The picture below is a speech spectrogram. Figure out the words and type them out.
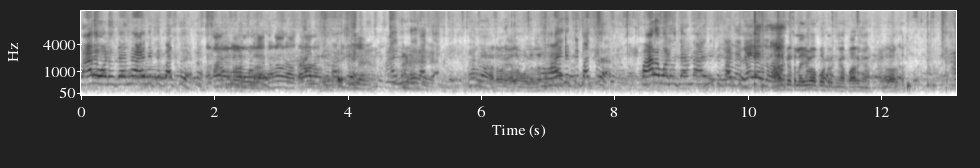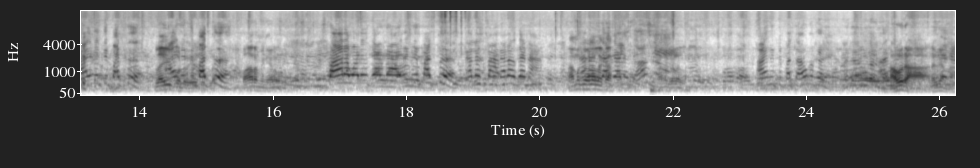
பாறை ஓடுறதுக்காங்க ஐநூத்தி பத்து ஐநூத்தி பத்து பாறை ஓடுறதுக்காங்க ஐநூத்தி பத்து மார்க்கெட்டில் லைவாக போட்டிருக்குங்க பாருங்க நிலவரத்தை பத்து. லைவ் போட்டிருக்கு பத்து. பாறை மீன் பாறை ஓடுறதுக்காங்க ஐநூத்தி பத்து. நல்லதுமா நல்லது தானே நமக்கு வேலை இல்லைக்கா. கேளுங்க. நமக்கு வேலை இல்லை. ஐநூத்தி பத்து. அவங்க கேளு. அவரா? ரவி அண்ணா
